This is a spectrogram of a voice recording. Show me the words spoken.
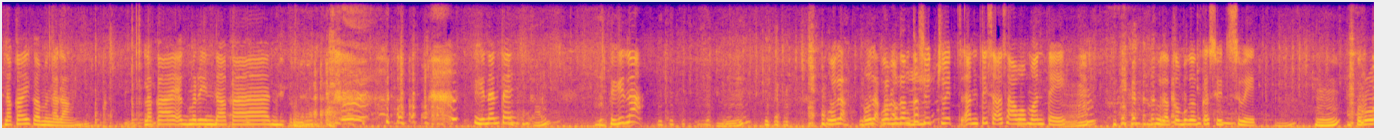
Lakay ka mo na lang. Lakay, agmerinda kan. Sige nante. Sige na. Wala, wala ka bagang ka sweet sweet ante sa asawa mo ante. Wala ka bagang ka sweet sweet. Hmm? Puro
